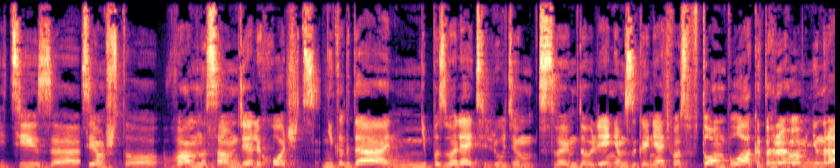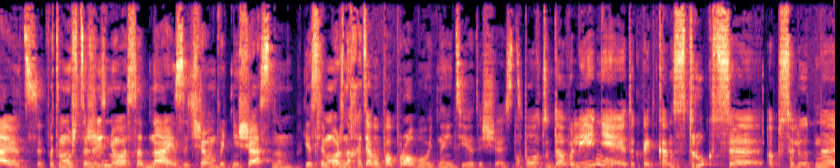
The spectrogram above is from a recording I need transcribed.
идти за тем, что вам на самом деле хочется. Никогда не позволяйте людям своим давлением загонять вас в то амплуа, которое вам не нравится. Потому что жизнь у вас одна, и зачем быть несчастным, если можно хотя бы попробовать найти это счастье? По поводу давления, это какая-то конструкция абсолютно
